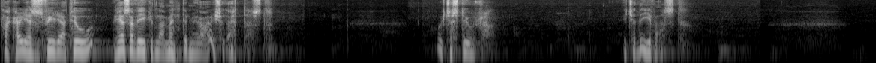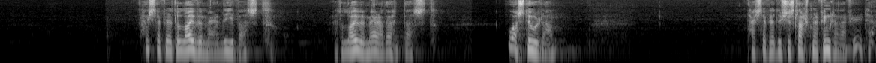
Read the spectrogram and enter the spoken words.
Takkar Jesus fyrir at du hesa vikina mente mig at ikkje døttast. Og ikkje stura. Ikkje livast. Hesta fyrir til løyve mer livast. At løyve mer at døttast. Og at stura. Hesta fyrir at du ikkje slars med fingrarna fyrir til.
